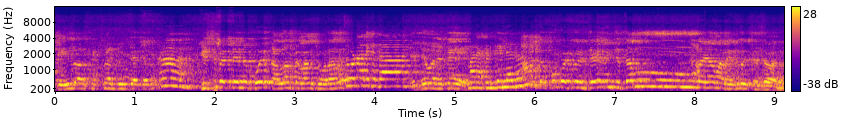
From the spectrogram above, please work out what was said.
జైల్లో శిక్షణ చూపించారు కదా. ఆ, ఇష్ట పెట్టి పోయి అల్లం పిల్లలు చూడాలి? చూడాలి కదా. వెళ్ళేవారంటే మరి ఎక్కడికి వెళ్ళారు? ఆ డబ్బు పట్టుకుని జైలు నుంచి తన్నగా మన ఇంటికి వచ్చేసేవారు.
